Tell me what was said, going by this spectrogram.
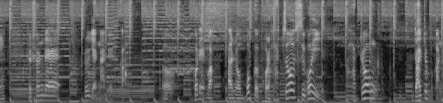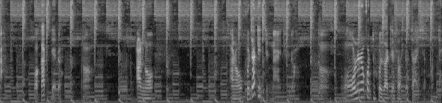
ね進んでるじゃないですか、うん、これはあの僕これ発音すごい発音大丈夫かな？分かってる、あのあのふざけてないですよ、うん、俺のことふざけさせた大したもん。ね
